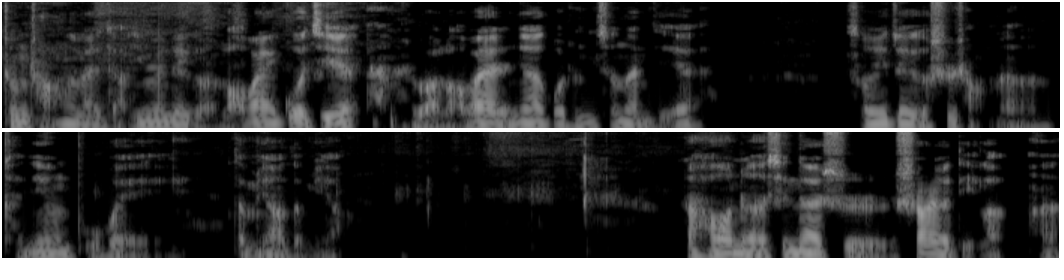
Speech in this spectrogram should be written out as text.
正常的来讲，因为这个老外过节是吧？老外人家过成圣诞节，所以这个市场呢，肯定不会怎么样怎么样。然后呢，现在是十二月底了，嗯，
